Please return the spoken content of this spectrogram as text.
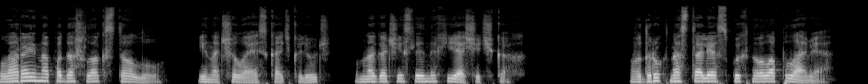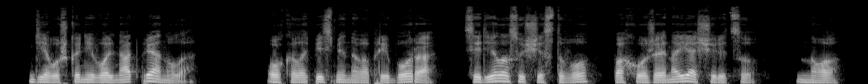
Лорейна подошла к столу и начала искать ключ в многочисленных ящичках. Вдруг на столе вспыхнуло пламя. Девушка невольно отпрянула. Около письменного прибора сидело существо, похожее на ящерицу, но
